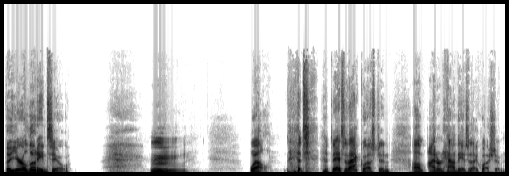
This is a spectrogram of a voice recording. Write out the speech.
that you're alluding to? Hmm. Well, to answer that question, um, I don't have the answer to that question.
